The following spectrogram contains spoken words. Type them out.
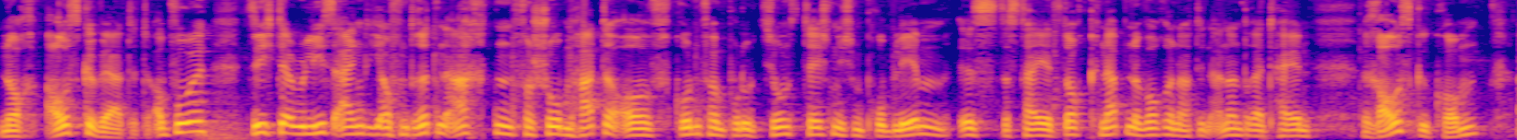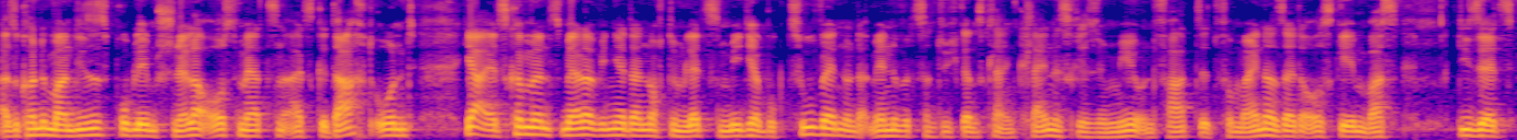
noch ausgewertet. Obwohl sich der Release eigentlich auf den 3.8. verschoben hatte, aufgrund von produktionstechnischen Problemen, ist das Teil jetzt doch knapp eine Woche nach den anderen drei Teilen rausgekommen. Also konnte man dieses Problem schneller ausmerzen als gedacht. Und ja, jetzt können wir uns mehr oder weniger dann noch dem letzten Mediabook zuwenden und am Ende wird es natürlich ganz klar ein kleines Resümee und Fazit von meiner Seite aus geben, was diese jetzt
